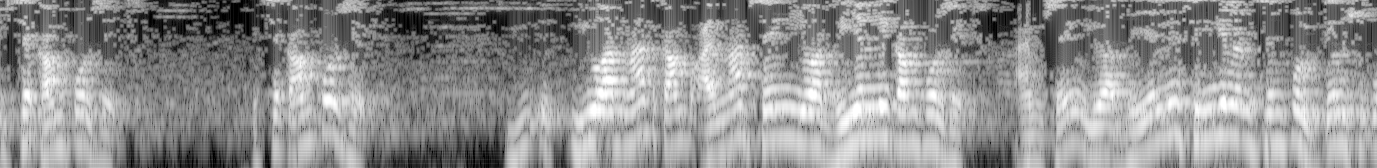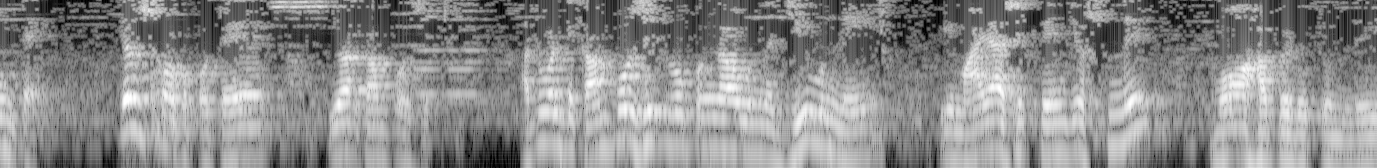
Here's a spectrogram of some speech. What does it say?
it's a composite it's a composite you are not am not not you you are really composite am saying you are really single and simple తెలుసుకుంటే. తెలుసుకోకపోతే యు ఆర్ కాంపోజిట్ అటువంటి కాంపోజిట్ రూపంగా ఉన్న జీవుణ్ణి ఈ మాయాశక్తి ఏం చేస్తుంది? మోహ పెడుతుంది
